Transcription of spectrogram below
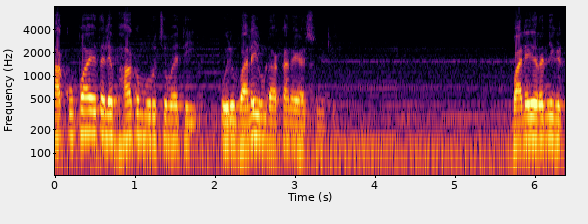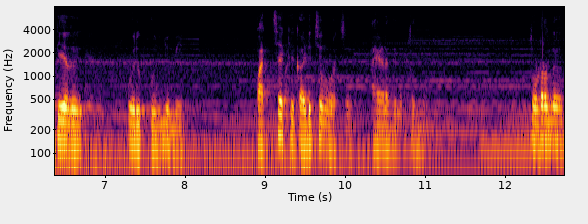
ആ കുപ്പായത്തിലെ ഭാഗം മുറിച്ചു മാറ്റി ഒരു വലയുണ്ടാക്കാൻ അയാൾ ശ്രമിക്കും. വലയിറഞ്ഞു കിട്ടിയത് ഒരു കുഞ്ഞുമീൻ പച്ചയ്ക്ക് കടിച്ചു മുറിച്ച് അയാൾ അതിനെ തിന്നു. തുടർന്ന്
